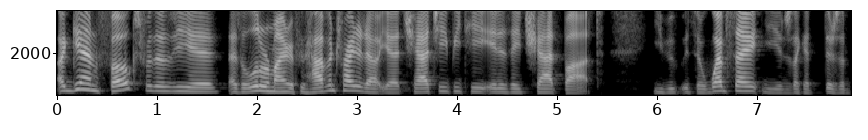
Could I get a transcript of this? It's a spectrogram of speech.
Again, folks, for those of you, as a little reminder, if you haven't tried it out yet, ChatGPT, it is a chat bot. You, it's a website. You just like a there's a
